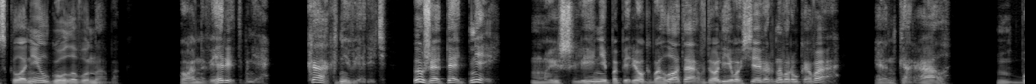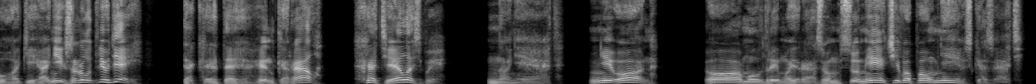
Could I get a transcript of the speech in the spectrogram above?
склонил голову на бок. «Он верит мне? Как не верить? Уже пять дней. Мы шли не поперек болота, а вдоль его северного рукава. Энкарал. Боги, они жрут людей. Так это Энкарал? Хотелось бы. Но нет, не он. О, мудрый мой разум, сумей чего поумнее сказать.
